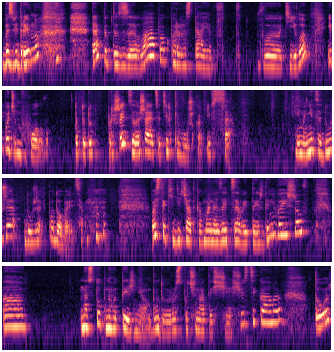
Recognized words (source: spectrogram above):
безвідривно. Так? Тобто з лапок переростає в, в, в тіло і потім в голову. Тобто тут пришить залишається тільки вушка і все. І мені це дуже-дуже подобається. Ось такі дівчатка в мене зайцевий тиждень вийшов. Наступного тижня буду розпочинати ще щось цікаве. Тож,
